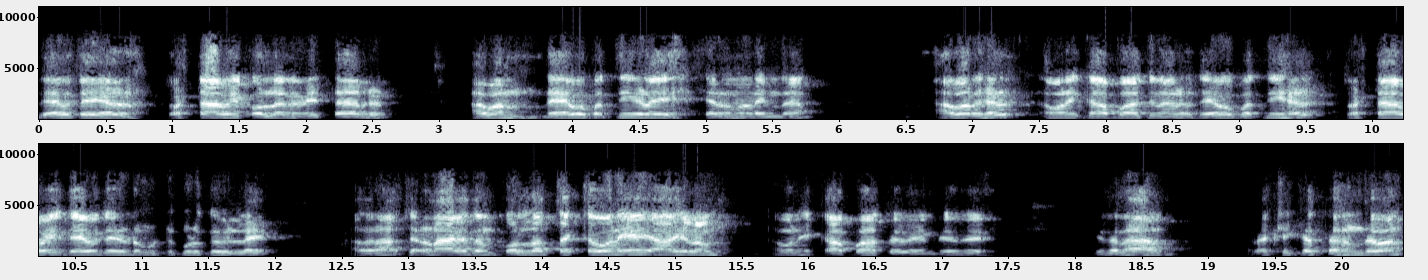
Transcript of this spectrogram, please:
தேவதைகள் தொஷ்டாவை கொல்ல நினைத்தார்கள். அவன் தேவ பத்னிகளை சரணடைந்தான். அவர்கள் அவனை காப்பாற்றினார்கள். தேவ பத்னிகள் தொஷ்டாவை தேவதையிடம் விட்டுக் கொடுக்கவில்லை. அதனால் சரணாகதம் கொல்லத்தக்கவனே ஆகிலும் அவனை காப்பாற்ற வேண்டியது. இதனால் ரட்சிக்க தகுந்தவன்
